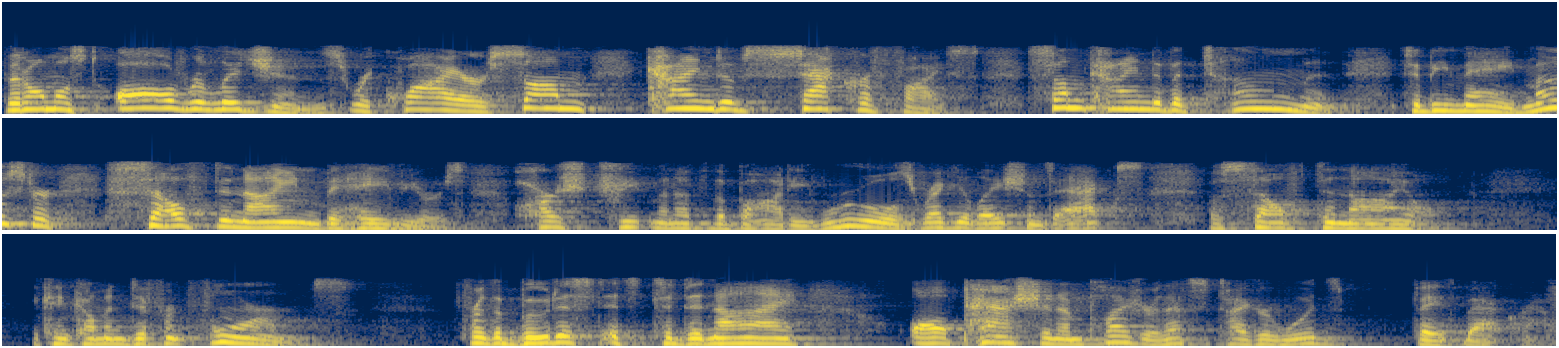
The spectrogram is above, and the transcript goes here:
that almost all religions require some kind of sacrifice, some kind of atonement to be made. Most are self denying behaviors, harsh treatment of the body, rules, regulations, acts of self denial. It can come in different forms. For the Buddhist, it's to deny all passion and pleasure. That's Tiger Woods' faith background.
